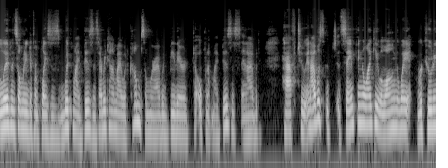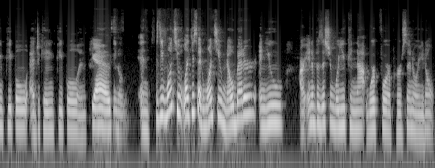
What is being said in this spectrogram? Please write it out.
live in so many different places with my business. Every time I would come somewhere, I would be there to open up my business and I would have to, and I was uh, same thing like you along the way, recruiting people, educating people and, yes, you know, and because once you, like you said, once you know better and you are in a position where you cannot work for a person or you don't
